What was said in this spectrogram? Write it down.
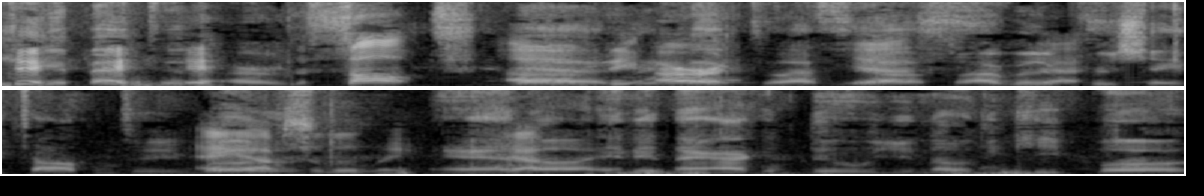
To get back to the earth. the salt Yeah, of the earth. to ourselves. Yes. So I really yes. appreciate talking to you, brother. Hey, absolutely. And yeah. uh, anything I can do, you know, to keep uh,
